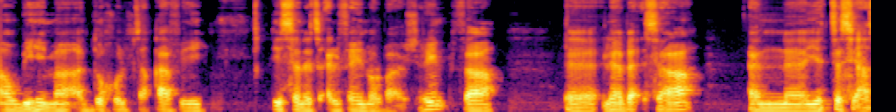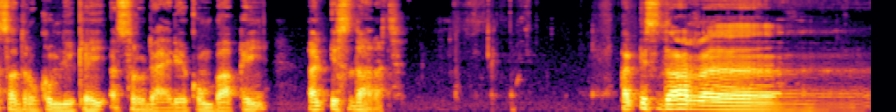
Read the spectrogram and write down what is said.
أو بهما الدخول الثقافي لسنة 2024 فلا آه، بأس أن يتسع صدركم لكي أسرد عليكم باقي الإصدارات. الإصدار آه،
